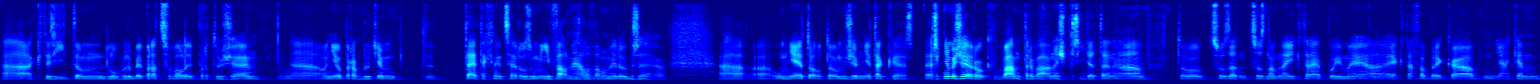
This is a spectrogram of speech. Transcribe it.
a, kteří tom dlouhodobě pracovali, protože oni opravdu těm, té technice rozumí velmi, ale velmi dobře. Jo. A u mě je to o tom, že mě tak, řekněme, že rok vám trvá, než přijdete na to, co, za, co znamenají které pojmy a jak ta fabrika v nějakém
